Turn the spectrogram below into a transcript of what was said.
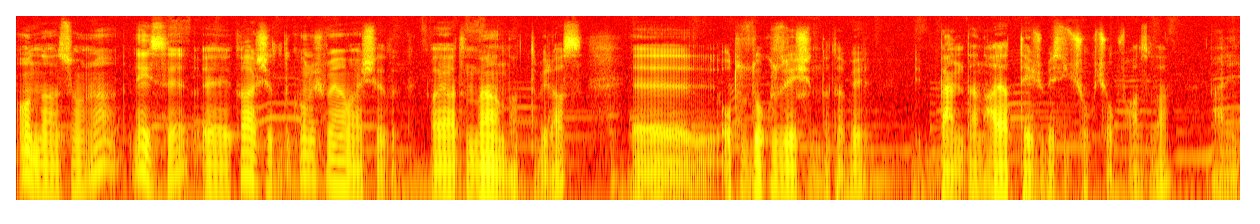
Ondan sonra neyse e, karşılıklı konuşmaya başladık. Hayatından anlattı biraz. E, 39 yaşında tabi. benden hayat tecrübesi çok çok fazla. Hani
